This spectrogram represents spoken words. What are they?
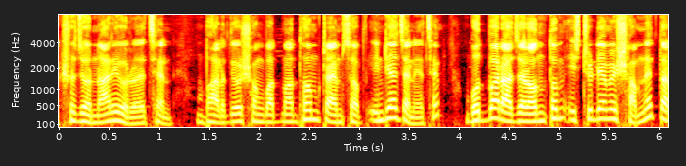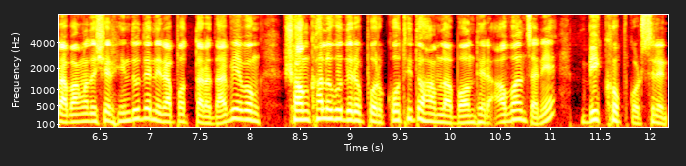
একশো জন নারীও রয়েছেন। ভারতীয় সংবাদ মাধ্যম টাইমস অফ ইন্ডিয়া জানিয়েছে, বুধবার রাজার অন্তম স্টেডিয়ামের সামনে তারা বাংলাদেশের হিন্দুদের নিরাপত্তার দাবি এবং সংখ্যালঘুদের উপর কথিত হামলা বন্ধের আহ্বান জানিয়ে বিক্ষোভ করছিলেন।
